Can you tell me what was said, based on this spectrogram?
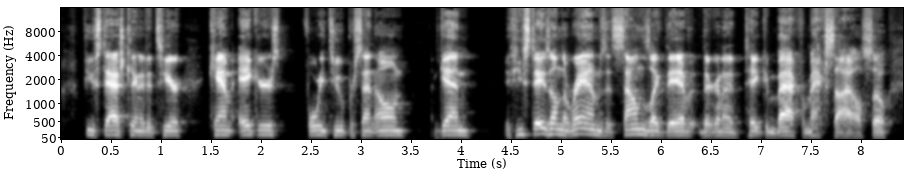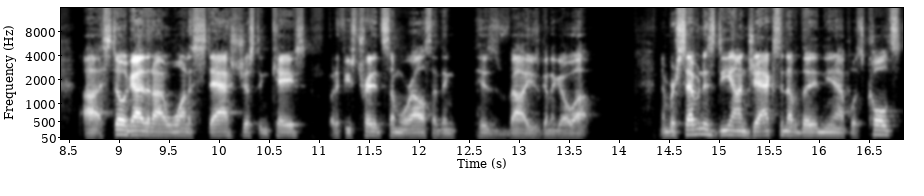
A few stash candidates here. Cam Akers, 42% owned. Again, if he stays on the Rams, it sounds like they have they're going to take him back from exile. So uh, still a guy that I want to stash just in case. But if he's traded somewhere else, I think his value is going to go up. Number seven is Deon Jackson of the Indianapolis Colts.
